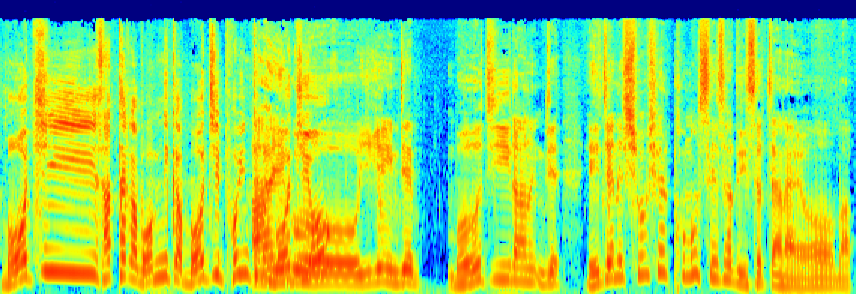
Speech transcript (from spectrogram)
머지 사태가 뭡니까? 머지 포인트는 아이고, 뭐지요? 이게 이제 머지라는 이제 예전에 소셜 커머스 회사도 있었잖아요. 막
